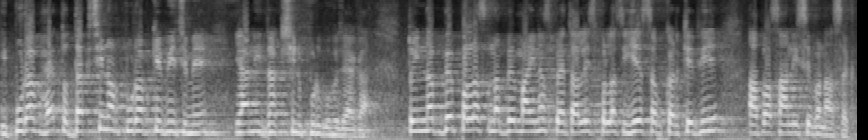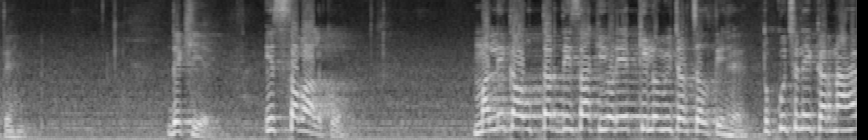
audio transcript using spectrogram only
ये पूरब है तो दक्षिण और पूरब के बीच में, यानी दक्षिण पूर्व हो जाएगा। तो ये नब्बे प्लस, नब्बे माइनस, पैंतालीस प्लस, ये सब करके भी आप आसानी से बना सकते हैं। देखिए, इस सवाल को, मल्लिका उत्तर दिशा की ओर एक किलोमीटर चलती है तो कुछ नहीं करना है,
